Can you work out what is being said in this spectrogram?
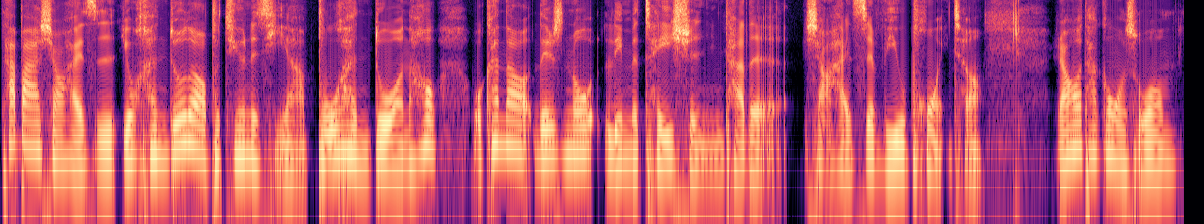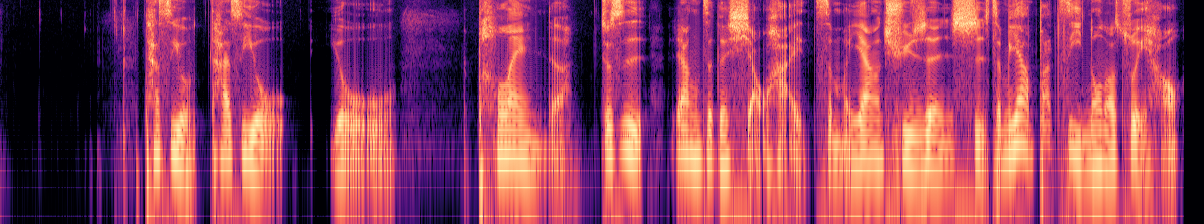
他把小孩子有很多的 opportunity 啊，补很多。然后我看到 there's no limitation 他的小孩子的 viewpoint 啊。然后他跟我说，他是有他是有有 plan 的，就是让这个小孩怎么样去认识，怎么样把自己弄到最好，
